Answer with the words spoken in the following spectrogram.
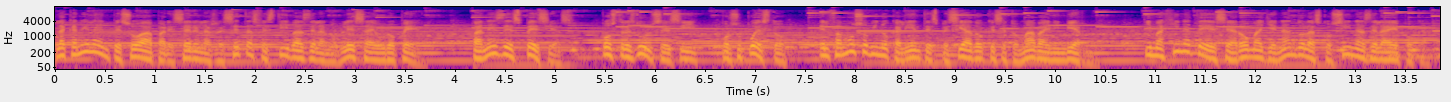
la canela empezó a aparecer en las recetas festivas de la nobleza europea. Panés de especias, postres dulces y, por supuesto, el famoso vino caliente especiado que se tomaba en invierno. Imagínate ese aroma llenando las cocinas de la época.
